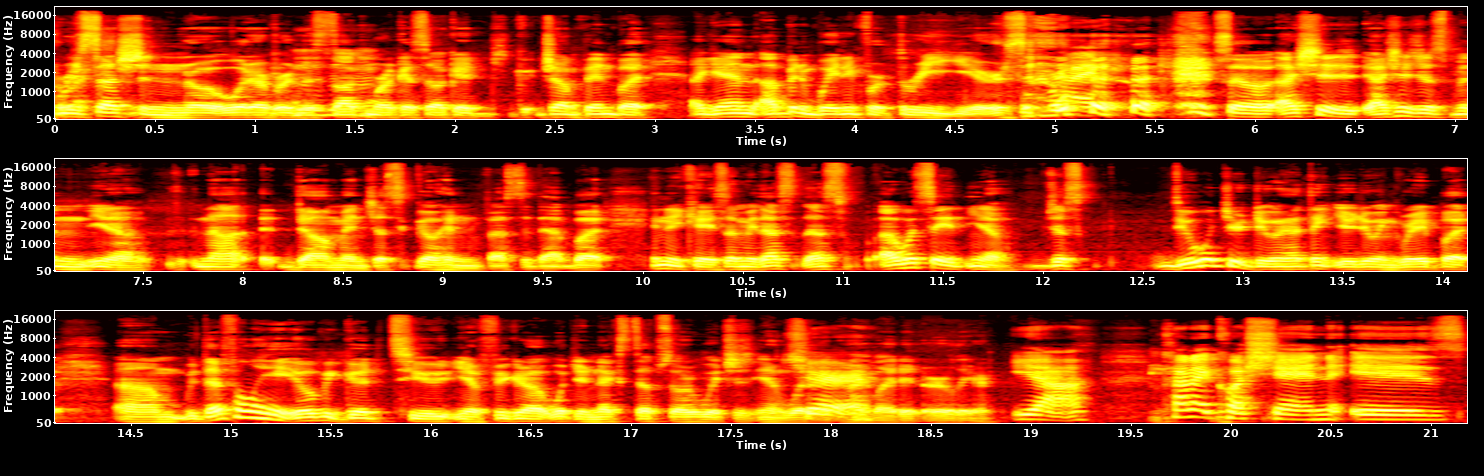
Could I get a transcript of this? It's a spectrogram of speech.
recession or whatever in the stock market so I could j- jump in but again I've been waiting for 3 years Right. so I should I should just been you know not dumb and just go ahead and invest in that but in any case I mean that's that's I would say you know just do what you're doing I think you're doing great but um, we definitely it'll be good to you know figure out what your next steps are which is you know what Sure. I highlighted earlier Yeah. Kind of question is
